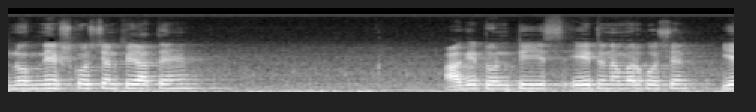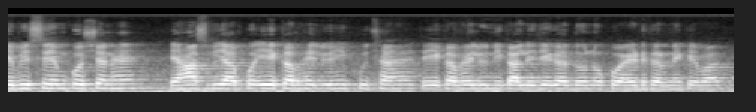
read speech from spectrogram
नेक्स्ट क्वेश्चन पे आते हैं। आगे ट्वेंटी एट नंबर क्वेश्चन ये भी सेम क्वेश्चन है। यहाँ से भी आपको ए का वैल्यू ही पूछा है तो ए का वैल्यू निकाल लीजिएगा दोनों को ऐड करने के बाद।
